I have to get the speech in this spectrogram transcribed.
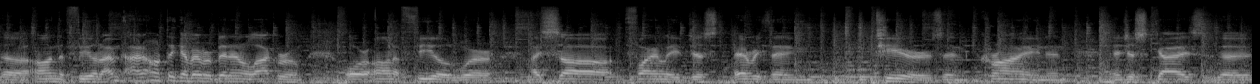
uh, on the field, I'm, I do not think I've ever been in a locker room or on a field where I saw finally just everything, tears and crying and and just guys uh,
